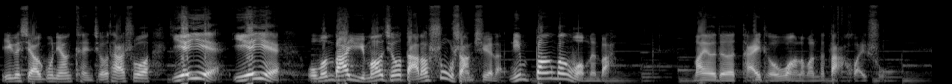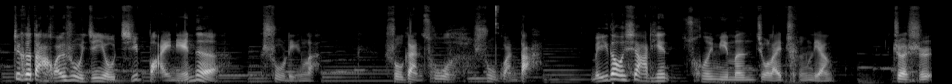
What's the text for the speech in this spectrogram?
一个小姑娘恳求他说：“爷爷，爷爷，我们把羽毛球打到树上去了，您帮帮我们吧。”马有德抬头望了望那大槐树，这棵大槐树已经有几百年的树龄了，树干粗，树冠大。每到夏天，村民们就来乘凉，这时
